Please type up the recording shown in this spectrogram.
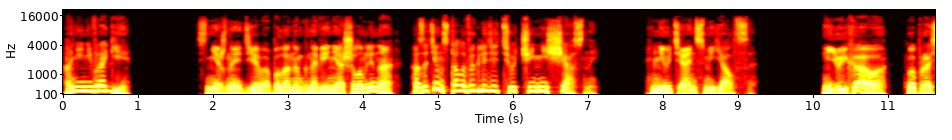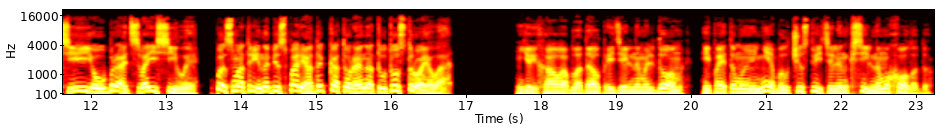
Они не враги». Снежная дева была на мгновение ошеломлена, а затем стала выглядеть очень несчастной. Нютянь смеялся. «Юйхао, попроси ее убрать свои силы. Посмотри на беспорядок, который она тут устроила». Юйхао обладал предельным льдом и поэтому не был чувствителен к сильному холоду.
